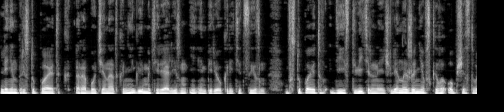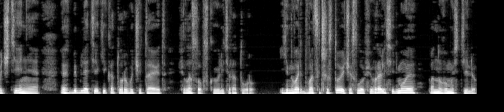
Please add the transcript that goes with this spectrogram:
Ленин приступает к работе над книгой Материализм и эмпириокритицизм, вступает в действительные члены Женевского общества чтения, в библиотеке которого читает философскую литературу. Январь 26 число, февраль 7 по новому стилю.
